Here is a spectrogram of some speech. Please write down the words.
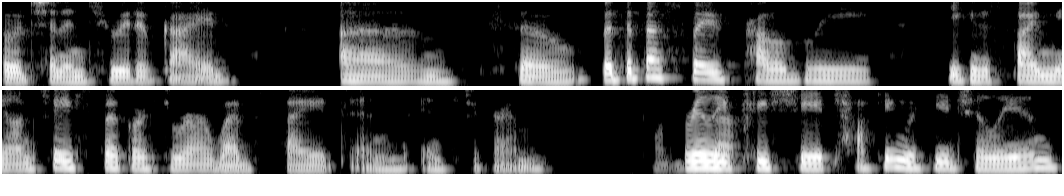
Coach and Intuitive Guide. Um, so, but the best way is probably you can just find me on Facebook or through our website and Instagram. Really appreciate talking with you, Jillian.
